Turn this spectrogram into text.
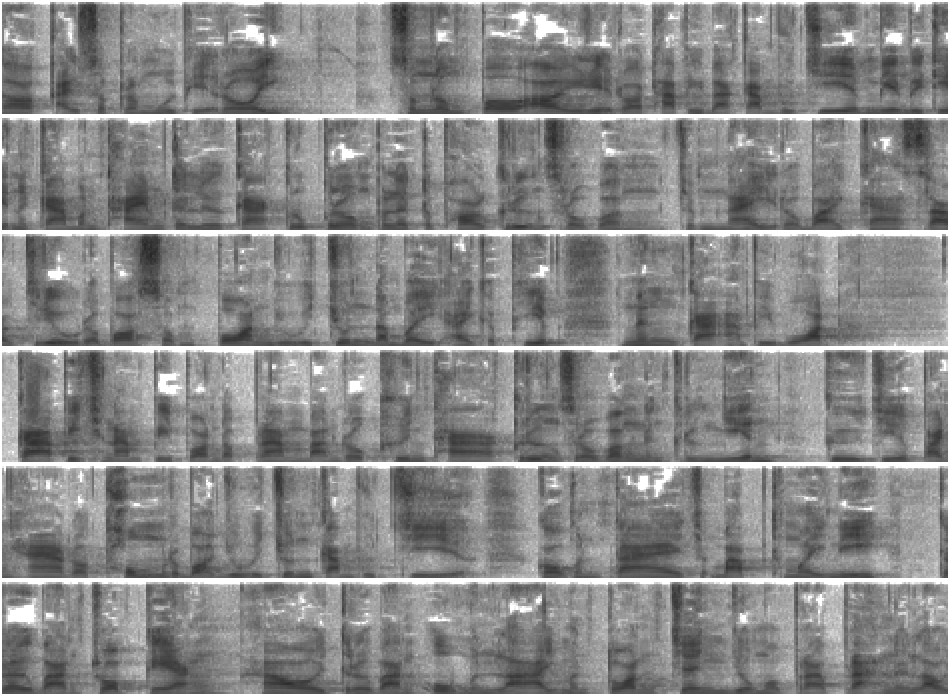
ដល់96%សំណុំពរឲ្យរាជរដ្ឋាភិបាលកម្ពុជាមានវិធានការបន្ថែមទៅលើការគ្រប់គ្រងផលិតផលគ្រឿងស្រវឹងចំណែករបាយការណ៍ស្រាវជ្រាវរបស់សម្ព័ន្ធយុវជនដើម្បីឯកភាព និងការអភិវឌ្ឍ កាលពីឆ្នាំ2015បានរកឃើញថាគ្រឿងស្រវឹងនិងគ្រឿងញៀនគឺជាបញ្ហាដ៏ធំរបស់យុវជនកម្ពុជាក៏ប៉ុន្តែច្បាប់ថ្មីនេះត្រូវបានជាប់គាំងហើយត្រូវបានអូសបន្លាយមិនទាន់ចេញយកមកប្រើប្រាស់នៅឡើយ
